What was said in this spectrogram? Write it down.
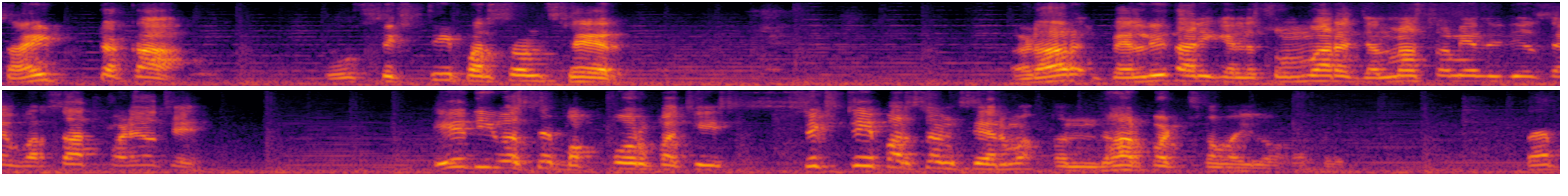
સાહીઠ ટકા સિક્સટી પર્સન્ટ શહેર. અઢાર, પહેલી તારીખ એટલે સોમવારે જન્માષ્ટમી દિવસે વરસાદ પડ્યો છે. એ દિવસે બપોર પછી સિક્સટી પર્સન્ટ શેરમાં અંધારપટ છવાયેલો હતો. સાહેબ,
